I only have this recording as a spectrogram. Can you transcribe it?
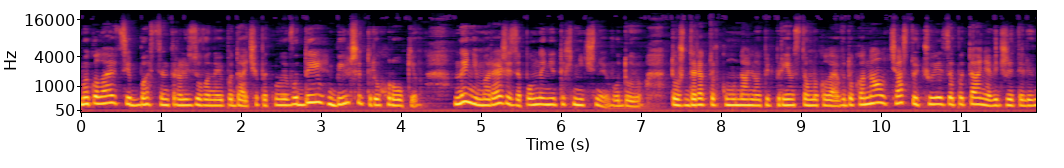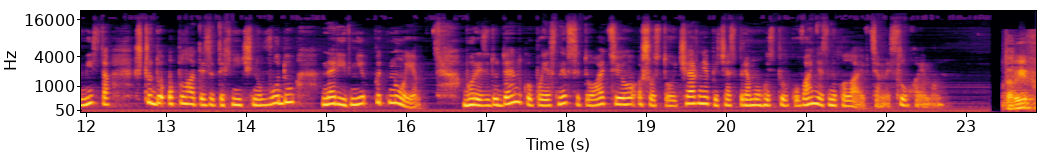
Миколаївці без централізованої подачі питної води більше трьох років. Нині мережі заповнені технічною водою. Тож директор комунального підприємства Миколаївводоканал часто чує запитання від жителів міста щодо оплати за технічну воду на рівні питної. Борис Дуденко пояснив ситуацію 6 червня під час прямого спілкування з миколаївцями. Слухаємо. Тариф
